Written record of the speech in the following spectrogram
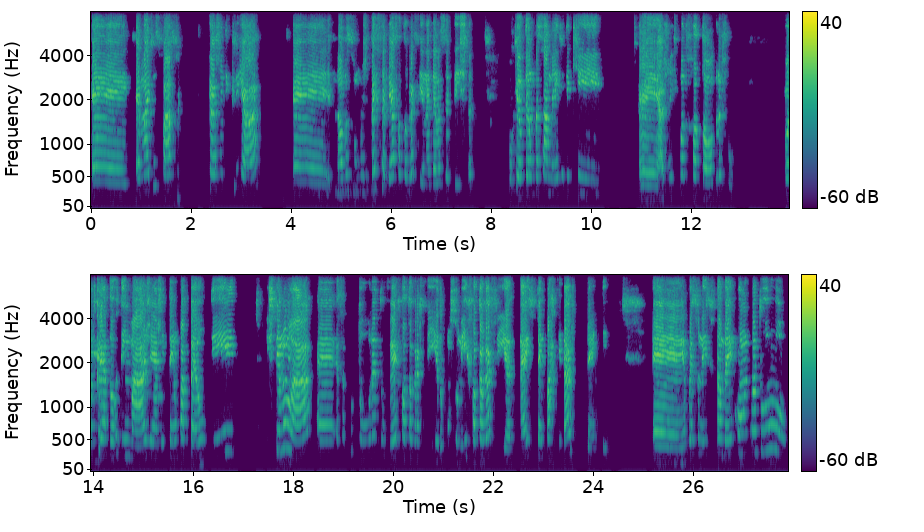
É, é mais espaço para a gente criar é, novas formas de perceber a fotografia, né? Dela ser vista. Porque eu tenho um pensamento de que é, a gente, enquanto fotógrafo, enquanto criador de imagem, a gente tem um papel de estimular é, essa cultura do ver fotografia, do consumir fotografia. Né? Isso tem que partir da gente. É, eu penso nisso também como enquanto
